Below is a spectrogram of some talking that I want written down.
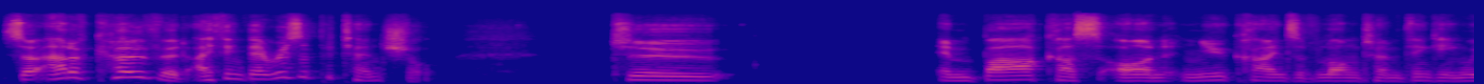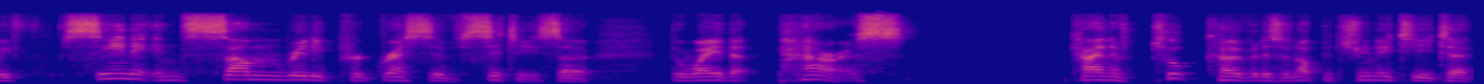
So, out of COVID, I think there is a potential to embark us on new kinds of long term thinking. We've seen it in some really progressive cities. So, the way that Paris kind of took COVID as an opportunity to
